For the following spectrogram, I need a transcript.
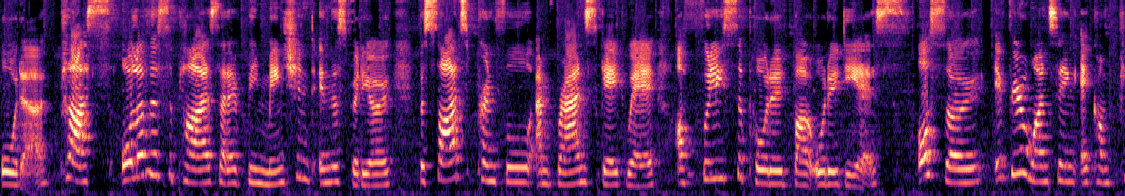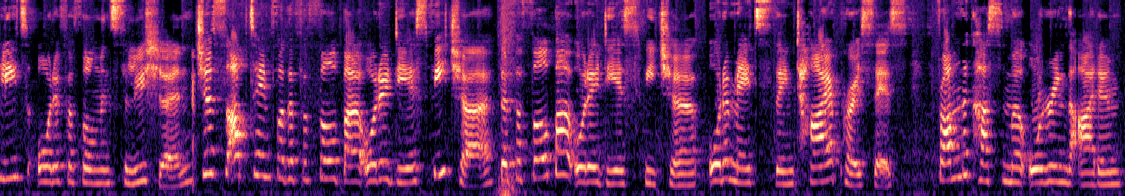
order. Plus, all of the suppliers that have been mentioned in this video, besides Printful and Brands Gateway, are fully supported by AutoDS. Also, if you're wanting a complete order fulfillment solution, just opt in for the Fulfilled by AutoDS feature. The Fulfilled by AutoDS feature automates the entire process from the customer ordering the item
